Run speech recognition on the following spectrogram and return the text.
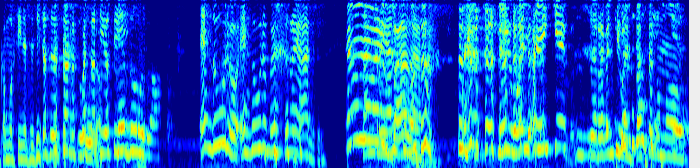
Como si necesitas esa respuesta Duro, sí o sí. Qué duro. Es duro, es duro, pero es real. Es Tan una real como tú. Pero igual, ¿sabéis que de repente igual pasa que- como...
